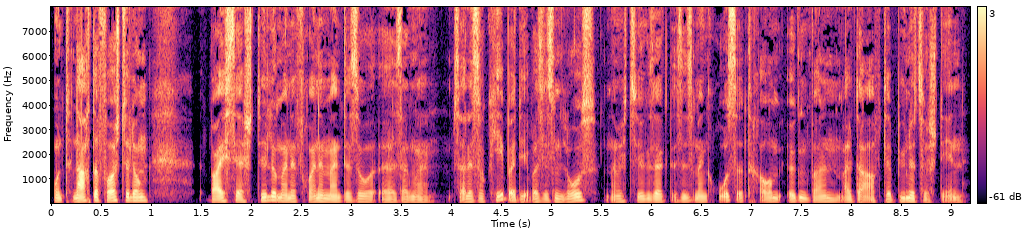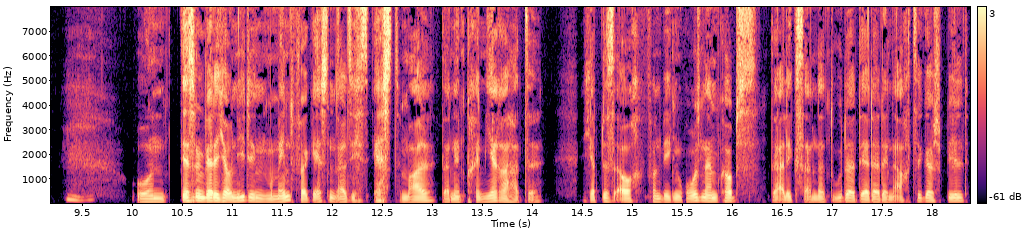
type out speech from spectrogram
Und nach der Vorstellung war ich sehr still und meine Freundin meinte so, äh, sag mal, ist alles okay bei dir? Was ist denn los? Dann habe ich zu ihr gesagt, es ist mein großer Traum, irgendwann mal da auf der Bühne zu stehen. Mhm. Und deswegen werde ich auch nie den Moment vergessen, als ich das erste Mal da eine Premiere hatte. Ich habe das auch von wegen Rosenheim Cops, der Alexander Duda, der da den 80er spielt,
